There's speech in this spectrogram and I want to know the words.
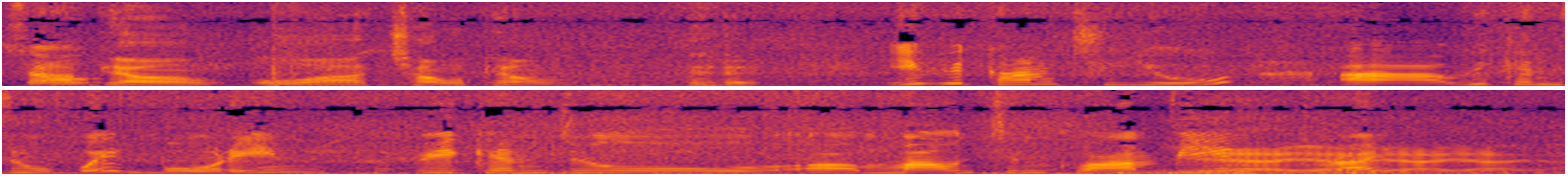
so 가평 or 청평. if we come to you uh, we can do wakeboarding we can do uh, mountain climbing yeah, yeah, right yeah, yeah, yeah.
